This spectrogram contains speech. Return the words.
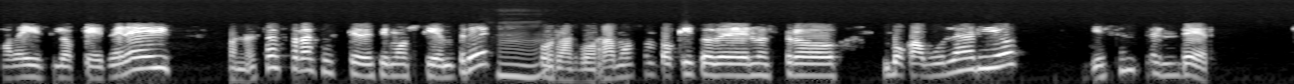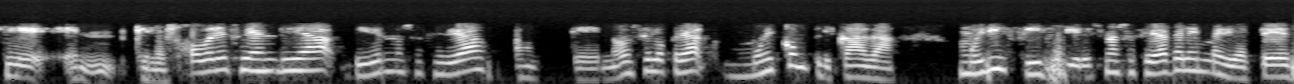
sabéis lo que veréis, bueno, estas frases que decimos siempre, mm. pues las borramos un poquito de nuestro vocabulario y es entender que, en, que los jóvenes hoy en día viven en una sociedad, aunque no se lo crean, muy complicada, muy difícil. Es una sociedad de la inmediatez.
